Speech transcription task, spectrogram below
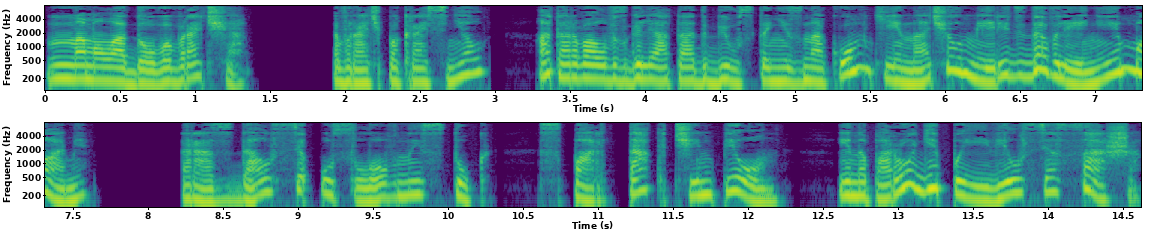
на молодого врача. Врач покраснел, оторвал взгляд от бюста незнакомки и начал мерить давление маме. Раздался условный стук. «Спартак чемпион!» И на пороге появился Саша.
